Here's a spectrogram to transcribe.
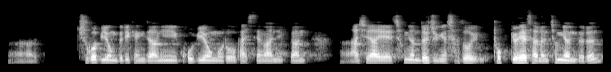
어, 주거 비용들이 굉장히 고비용으로 발생하니까 어, 아시아의 청년들 중에서도 도쿄에 사는 청년들은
